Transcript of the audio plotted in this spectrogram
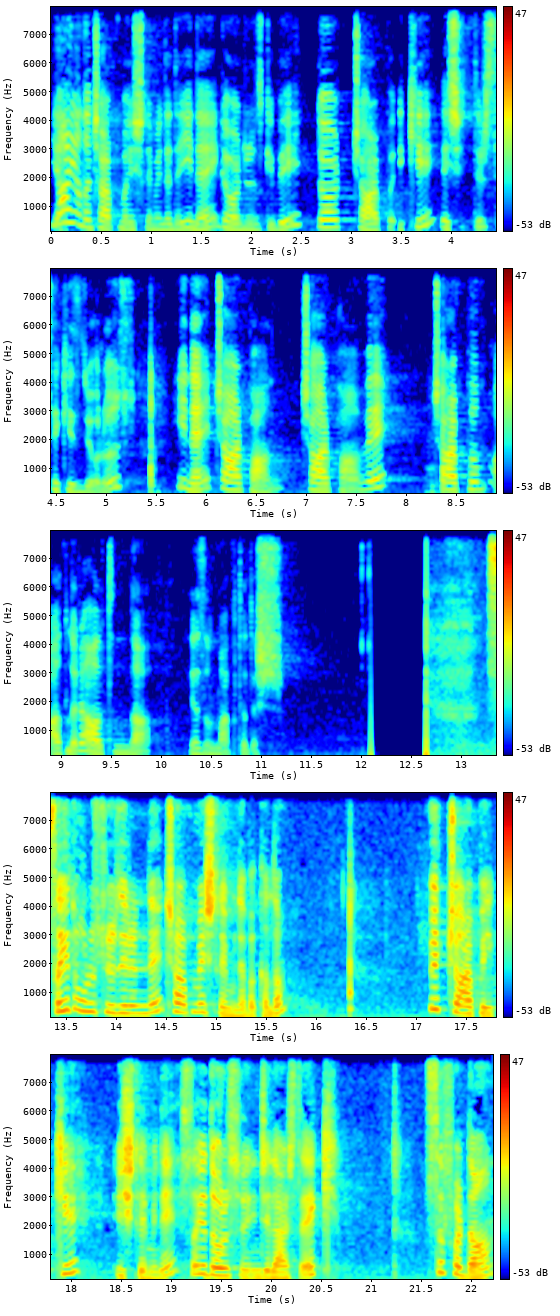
Yan yana çarpma işleminde de yine gördüğünüz gibi 4 çarpı 2 eşittir 8 diyoruz. Yine çarpan, çarpan ve çarpım adları altında yazılmaktadır. Sayı doğrusu üzerinde çarpma işlemine bakalım. 3 çarpı 2 işlemini sayı doğrusunu incelersek sıfırdan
